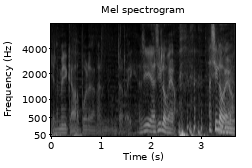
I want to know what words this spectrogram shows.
Y el América va a poder ganar en Monterrey. Así, así lo veo. Así lo veo.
